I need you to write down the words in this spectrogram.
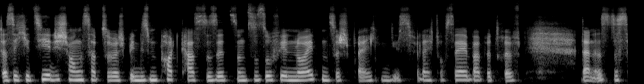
dass ich jetzt hier die Chance habe, zum Beispiel in diesem Podcast zu sitzen und zu so vielen Leuten zu sprechen, die es vielleicht auch selber betrifft, dann ist das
